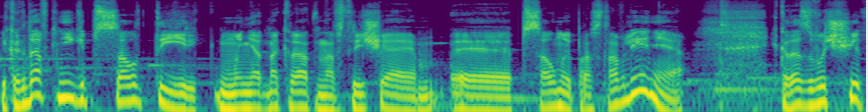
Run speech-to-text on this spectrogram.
И когда в книге «Псалтырь» мы неоднократно встречаем э, псалмы прославления, и когда звучит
